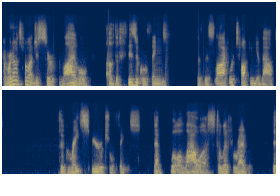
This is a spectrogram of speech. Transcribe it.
And we're not talking about just survival of the physical things of this life. We're talking about the great spiritual things that will allow us to live forever, the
